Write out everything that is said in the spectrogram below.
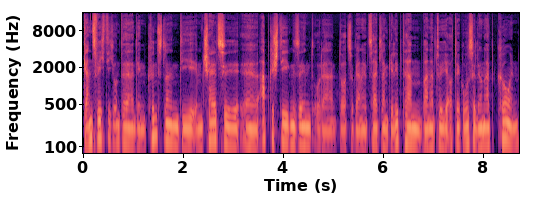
ganz wichtig unter den Künstlern, die im Chelsea äh, abgestiegen sind oder dort sogar eine Zeit lang gelebt haben, war natürlich auch der große Leonard Cohen,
